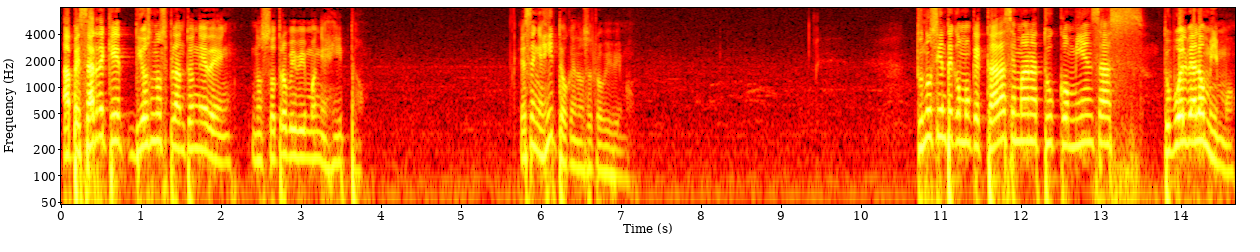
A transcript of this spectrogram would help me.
A pesar de que Dios nos plantó en Edén, nosotros vivimos en Egipto. Es en Egipto que nosotros vivimos. ¿Tú no sientes como que cada semana tú comienzas, tú vuelves a lo mismo?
